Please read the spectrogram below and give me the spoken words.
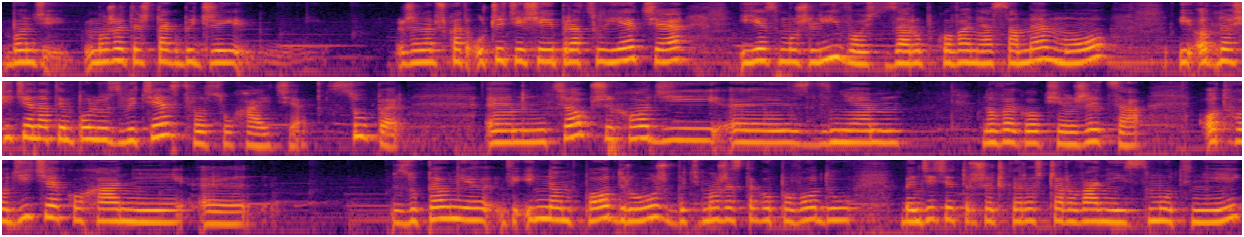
bądź może też tak być, że że na przykład uczycie się i pracujecie i jest możliwość zarobkowania samemu i odnosicie na tym polu zwycięstwo, słuchajcie. Super. Co przychodzi e, z dniem Nowego Księżyca? Odchodzicie, kochani, e, zupełnie w inną podróż. Być może z tego powodu będziecie troszeczkę rozczarowani i smutni,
